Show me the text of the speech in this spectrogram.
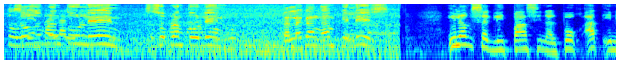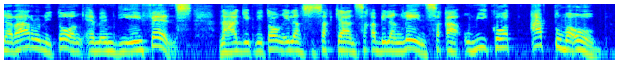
Sa sobrang tulin, sa sobrang tulin, talagang ang bilis. Ilang saglit pa sinalpok at inararo nito ang MMDA fence. Nahagip nito ang ilang sasakyan sa kabilang lane saka umikot at tumaob.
